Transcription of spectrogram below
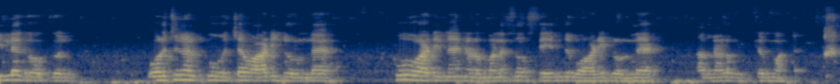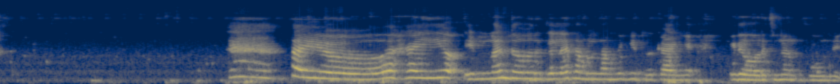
இல்லை கோகுல். ஒரிஜினல் பூ வச்சா வாடிடும்ல. பூ வாடினா என்னோட மனசும் சேர்ந்து வாடிடும்ல. அதனால விற்க மாட்டேன். ஐயோ ஐயோ. இன்னும் இந்த ஊருக்குள்ள நம்மளை நம்பிக்கிட்டு இருக்காங்க. இது ஒரிஜினல் பூன்னு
